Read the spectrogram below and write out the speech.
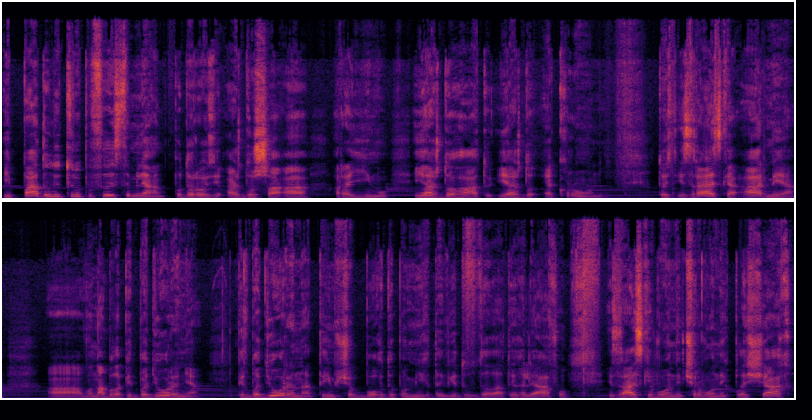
і падали трупи філістимлян по дорозі аж до Шаа Раїму, і аж до Гату, і аж до Екрону. Тобто ізраїльська армія вона була підбадьорення, підбадьорена тим, що Бог допоміг Давіду здолати Голіафу. Ізраїльські воїни в червоних плащах,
